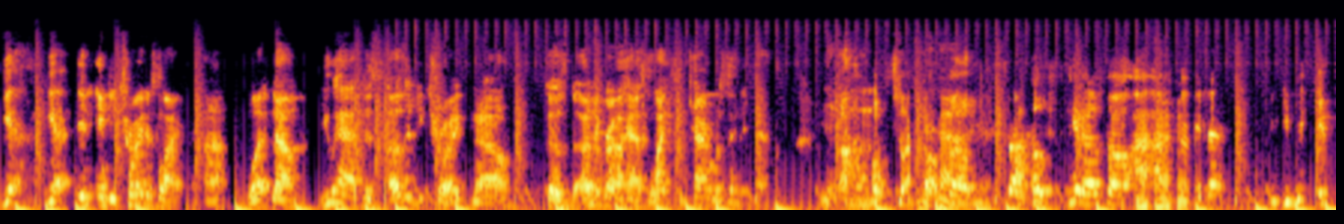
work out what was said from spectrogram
yeah, yeah. In, in Detroit, it's like, huh? What? Now you have this other Detroit now because the underground has lights and cameras in it now. You know, mm-hmm. so, Yeah, so, so, you know, so I, I say that you, it,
